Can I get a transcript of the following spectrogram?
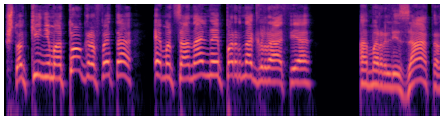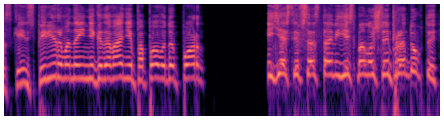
что кинематограф — это эмоциональная порнография, а морализаторское, инспирированное негодование по поводу порн... «Если в составе есть молочные продукты,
